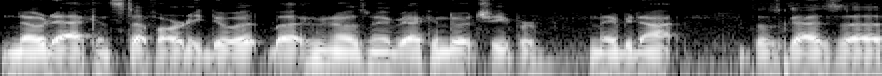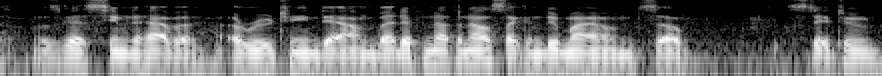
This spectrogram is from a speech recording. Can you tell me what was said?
Nodak and stuff already do it, but who knows? Maybe I can do it cheaper. Maybe not. Those guys uh, those guys seem to have a, a routine down. But if nothing else, I can do my own. So stay tuned.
